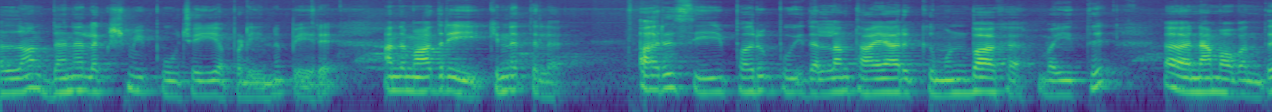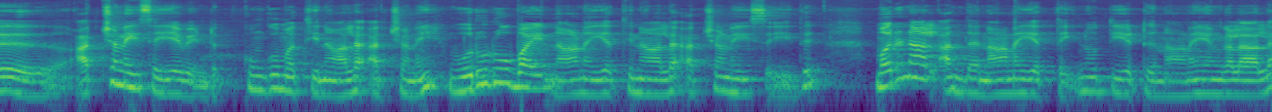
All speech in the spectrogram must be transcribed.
அதுதான் தனலக்ஷ்மி பூஜை அப்படின்னு பேர். அந்த மாதிரி கிண்ணத்தில் அரிசி பருப்பு இதெல்லாம் தாயாருக்கு முன்பாக வைத்து நாம் வந்து அர்ச்சனை செய்ய வேண்டும். குங்குமத்தினால் அர்ச்சனை ஒரு ரூபாய் நாணயத்தினால் அர்ச்சனை செய்து மறுநாள் அந்த நாணயத்தை நூற்றி எட்டு நாணயங்களால்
